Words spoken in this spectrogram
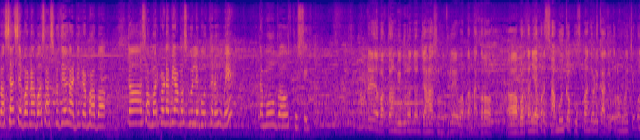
ପ୍ରସାଦ ସେବନ ହେବ ସାଂସ୍କୃତିକ କାର୍ଯ୍ୟକ୍ରମ ହେବ ତ ସମର୍ପଣ ବି ଆମ ସ୍କୁଲରେ ବହୁତ ଥର ହୁଏ ତ ମୁଁ ବହୁତ ଖୁସି ଗୋଟେ ବର୍ତ୍ତମାନ ବିଭୁରଞ୍ଜନ ଯାହା ଶୁଣୁଥିଲେ ବର୍ତ୍ତମାନ ତାଙ୍କର ବର୍ତ୍ତମାନ ୟା ପରେ ସାମୂହିକ ପୁଷ୍ପାଞ୍ଜଳି କାର୍ଯ୍ୟକ୍ରମ ରହିଛି ଏବଂ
